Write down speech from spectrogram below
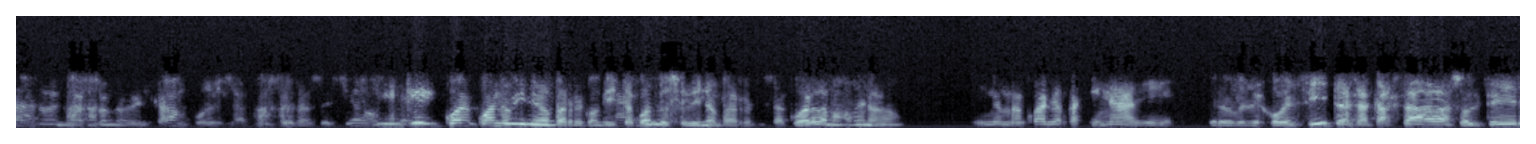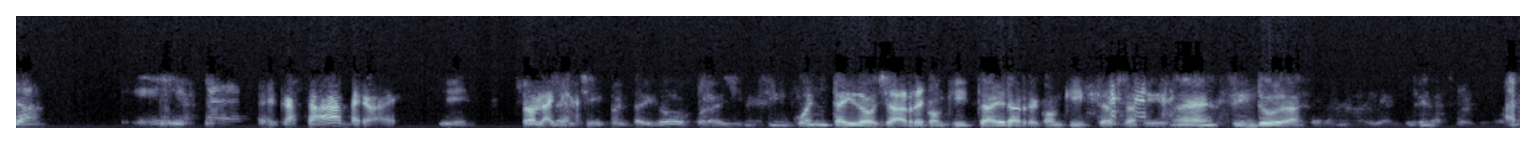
Claro, en la zona del campo, de la tercera sesión. ¿Y en qué, cuá- cuándo vinieron para Reconquista? ¿Cuándo se vino para Reconquista? ¿Se acuerda más o menos o no? No me acuerdo casi nadie. Pero de jovencita, ya casada, soltera. Y, estoy casada, pero eh, Sí. sola En ya. el 52 por ahí. 52, ya Reconquista era Reconquista, ya, ¿eh? sin duda. Sí. Ah,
